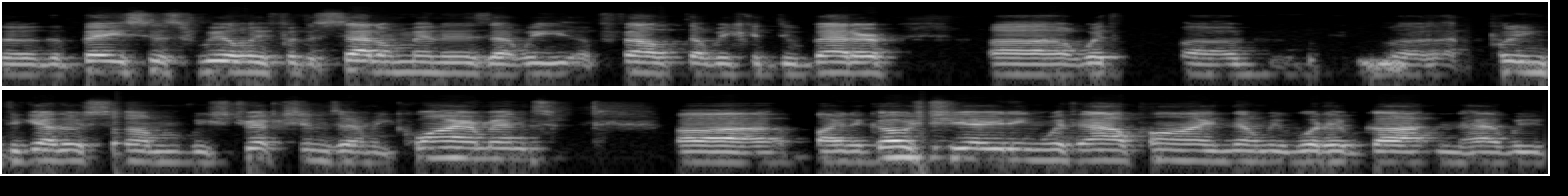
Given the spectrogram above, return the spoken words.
the basis really for the settlement is that we felt that we could do better with uh, putting together some restrictions and requirements uh, by negotiating with Alpine than we would have gotten had we,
